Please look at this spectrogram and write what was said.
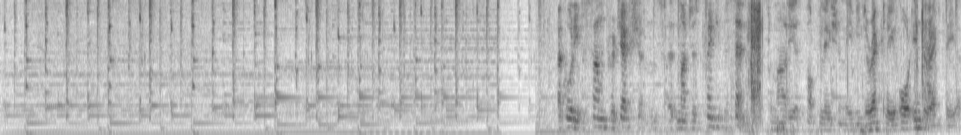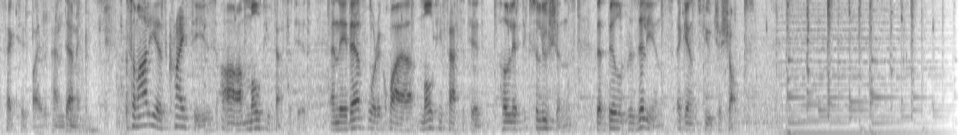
According to some projections, as much as 20% of Somalia's population may be directly or indirectly affected by the pandemic. Somalia's crises are multifaceted, and they therefore require multifaceted, holistic solutions that build resilience against future shocks.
